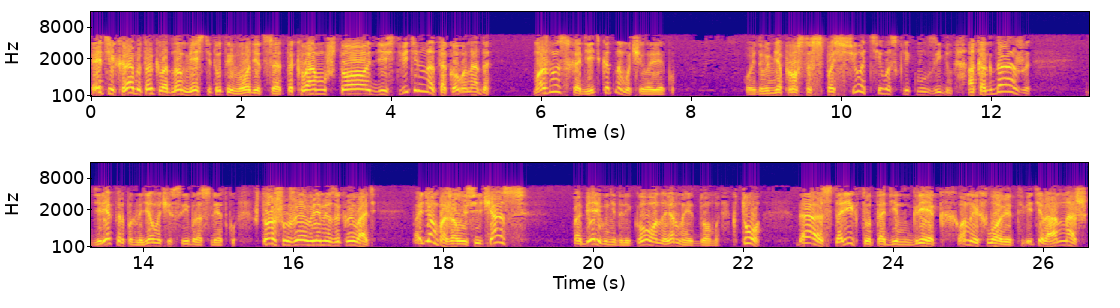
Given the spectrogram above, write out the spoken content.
Эти крабы только в одном месте тут и водятся. Так вам что, действительно такого надо? Можно сходить к одному человеку. — Ой, да вы меня просто спасете! — воскликнул Зыбин. — А когда же? — Директор поглядел на часы и браслетку. «Что ж, уже время закрывать. Пойдем, пожалуй, сейчас. По берегу недалеко, он, наверное, дома. Кто? Да, старик тут один, грек. Он их ловит, ветеран наш.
